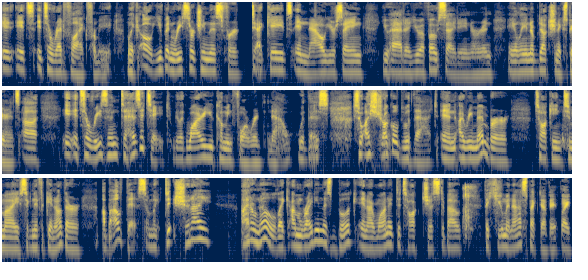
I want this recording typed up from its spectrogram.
it, it's it's a red flag for me. I'm like, "Oh, you've been researching this for decades, and now you're saying you had a UFO sighting or an alien abduction experience." Uh, it, it's a reason to hesitate. Be like, "Why are you coming forward now with this?" So I struggled with that, and I remember talking to my significant other about this. I'm like, "D- "Should I?" I don't know. Like, I'm writing this book, and I wanted to talk just about the human aspect of it. Like,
